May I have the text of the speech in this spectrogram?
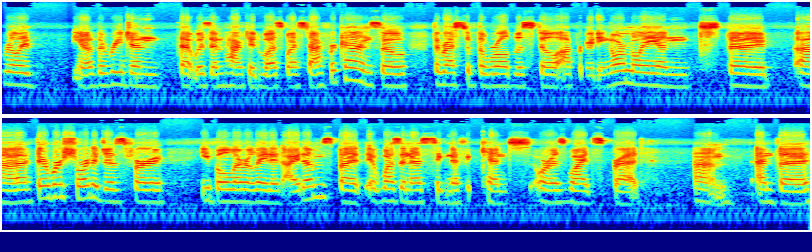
really, you know, the region that was impacted was West Africa, and so the rest of the world was still operating normally, and the uh, there were shortages for Ebola-related items, but it wasn't as significant or as widespread, um, and the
